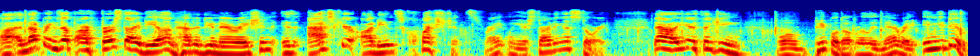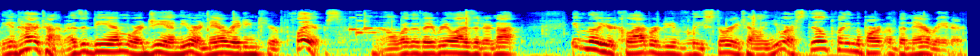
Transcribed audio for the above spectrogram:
Uh, and that brings up our first idea on how to do narration is ask your audience questions, right? When you're starting a story. Now you're thinking, well, people don't really narrate, and you do the entire time. As a DM or a GM, you are narrating to your players, uh, whether they realize it or not. Even though you're collaboratively storytelling, you are still playing the part of the narrator.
